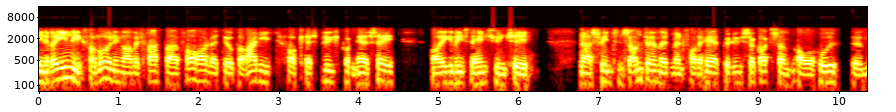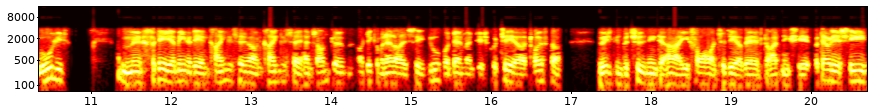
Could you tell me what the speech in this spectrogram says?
en rimelig formodning om et strafbart forhold, at det var berettigt for at kaste lys på den her sag, og ikke mindst af hensyn til Lars Svindsens omdømme, at man får det her belyst så godt som overhovedet øh, muligt. Men fordi jeg mener, det er en krænkelse og en krænkelse af hans omdømme, og det kan man allerede se nu, hvordan man diskuterer og drøfter, hvilken betydning det har i forhold til det at være efterretningschef. Og der vil jeg sige,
